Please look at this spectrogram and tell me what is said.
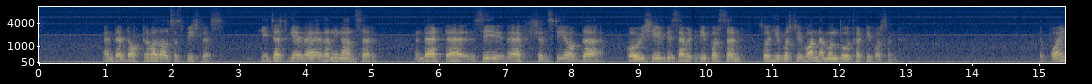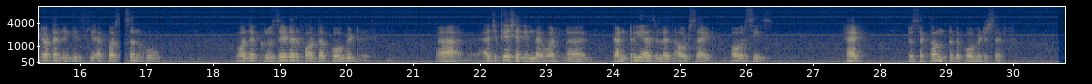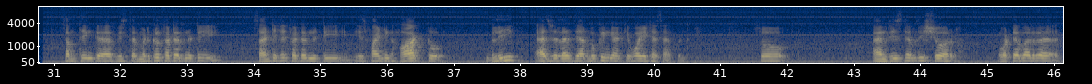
and that doctor was also speechless he just gave a running answer that uh, see the efficiency of the Covishield is 70%, so he must be one among those 30%. The point of telling is a person who was a crusader for the COVID uh, education in the uh, country as well as outside, overseas, had to succumb to the COVID itself. Something uh, which the medical fraternity scientific fraternity is finding hard to believe as well as they are looking at why it has happened. So I am reasonably sure whatever uh,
